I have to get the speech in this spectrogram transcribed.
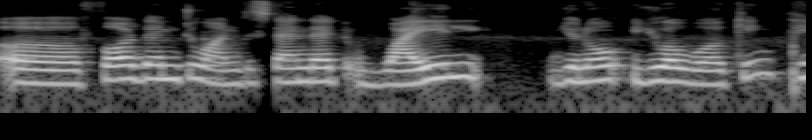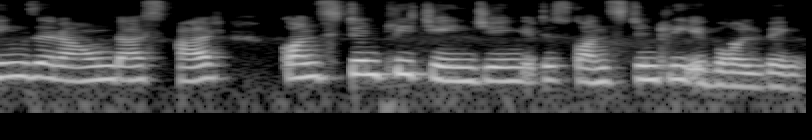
uh, for them to understand that while you know you are working things around us are constantly changing it is constantly evolving.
